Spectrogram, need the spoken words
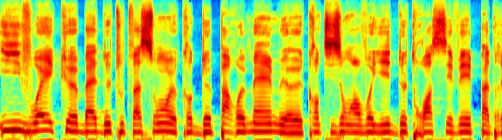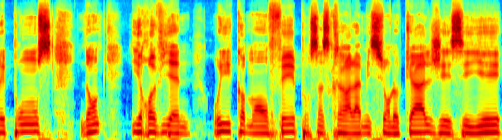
Ils voient que bah, de toute façon, euh, quand de par eux-mêmes, euh, quand ils ont envoyé deux trois CV, pas de réponse, donc ils reviennent. Oui, comment on fait pour s'inscrire à la mission locale? J'ai essayé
